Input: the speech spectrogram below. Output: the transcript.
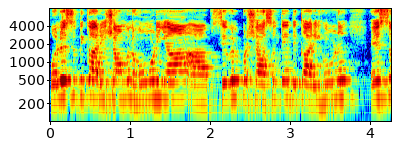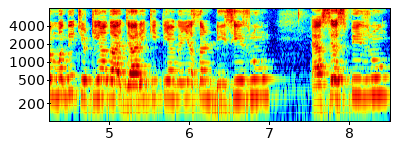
ਪੁਲਿਸ ਅਧਿਕਾਰੀ ਸ਼ਾਮਲ ਹੋਣ ਜਾਂ ਸਿਵਲ ਪ੍ਰਸ਼ਾਸਨ ਦੇ ਅਧਿਕਾਰੀ ਹੋਣ, ਇਸ ਸੰਬੰਧੀ ਚਿੱਠੀਆਂ ਦਾ ਜਾਰੀ ਕੀਤੀਆਂ ਗਈਆਂ ਸਨ। ਡੀਸੀਜ਼ ਨੂੰ, ਐਸਐਸਪੀਜ਼ ਨੂੰ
